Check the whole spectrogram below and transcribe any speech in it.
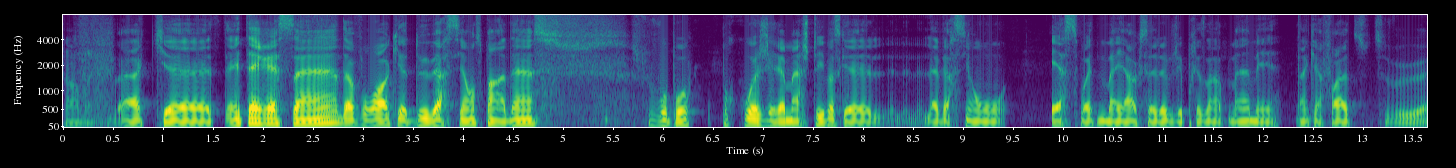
Quand même. Fait que, euh, intéressant de voir qu'il y a deux versions. Cependant, je ne vois pas pourquoi j'irais m'acheter parce que la version S va être meilleur que celle-là que j'ai présentement, mais tant qu'à faire, tu, tu veux. euh,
